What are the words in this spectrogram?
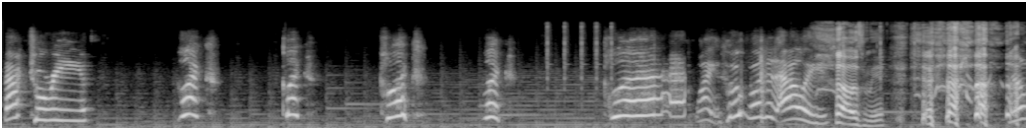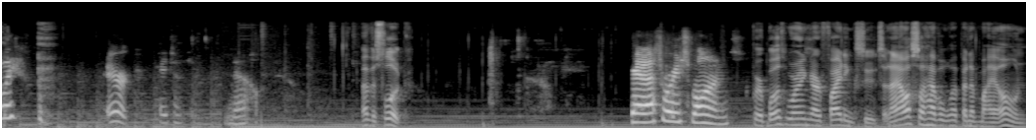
factory. Click, click, click, click, click. Wait, who voted Allie? that was me. really? Eric, pay attention now. Evis, look. Yeah, that's where he spawns. We're both wearing our fighting suits, and I also have a weapon of my own.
